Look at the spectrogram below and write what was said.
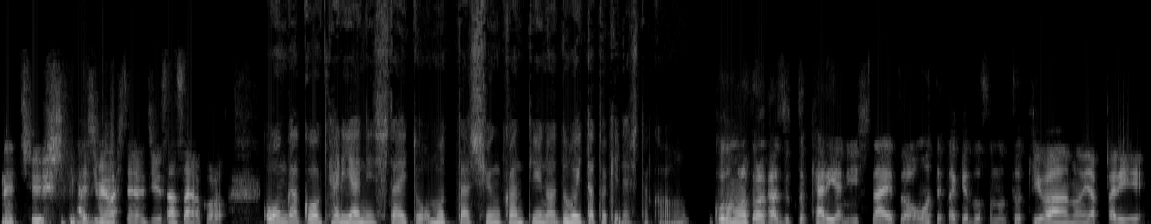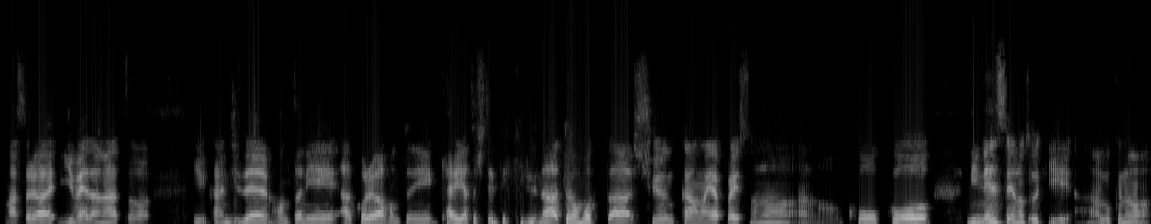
熱中し 始めましたね、13歳の頃。音楽をキャリアにしたいと思った瞬間っていうのはどういった時でしたか？子供の頃からずっとキャリアにしたいとは思ってたけど、その時は、あの、やっぱり、まあ、それは夢だなという感じで、本当に、あ、これは本当にキャリアとしてできるなと思った瞬間は、やっぱりその、あの、高校2年生の時、僕の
